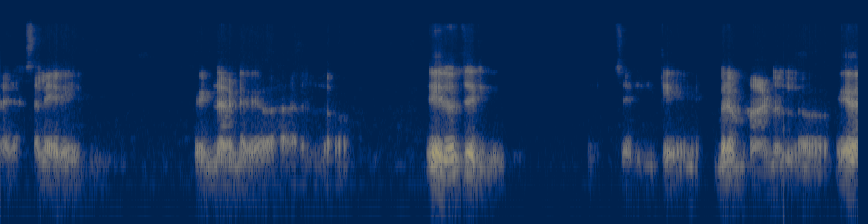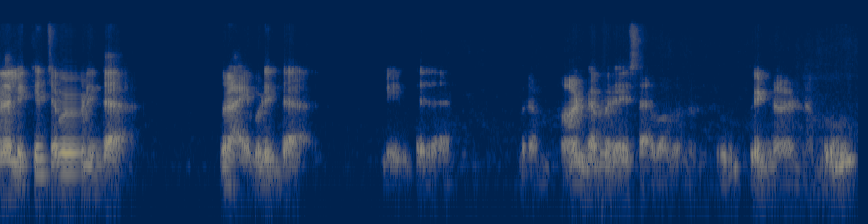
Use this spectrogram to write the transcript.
అది అసలే లేదు. పిండాండ వ్యవహారంలో ఏదో జరిగింది. జరిగితే బ్రహ్మాండంలో ఏమైనా లెక్కించబడిందా వ్రాయబడిందా? లేదు కదా. బ్రహ్మాండమనే సర్వమనందు పిండాండము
